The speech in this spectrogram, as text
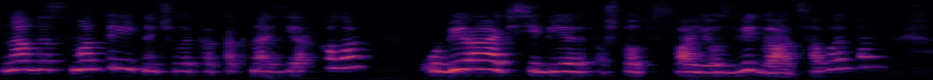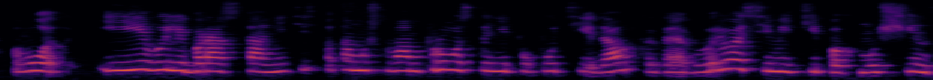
надо смотреть на человека как на зеркало, убирать в себе что-то свое, сдвигаться в этом. Вот, и вы либо расстанетесь, потому что вам просто не по пути, да, вот когда я говорю о семи типах мужчин,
